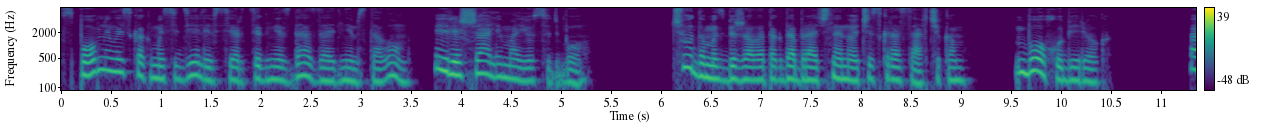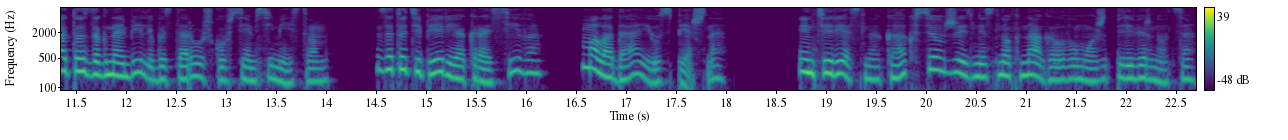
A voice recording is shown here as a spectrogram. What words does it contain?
Вспомнилось, как мы сидели в сердце гнезда за одним столом и решали мою судьбу. Чудом избежала тогда брачной ночи с красавчиком. Бог уберег а то загнобили бы старушку всем семейством. Зато теперь я красива, молода и успешна. Интересно, как все в жизни с ног на голову может перевернуться?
